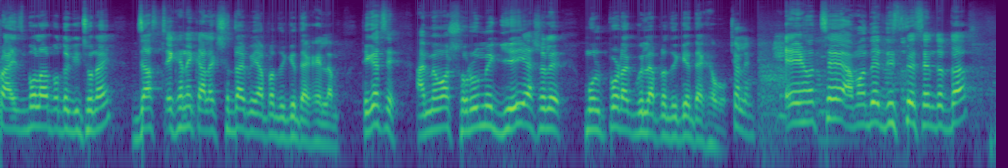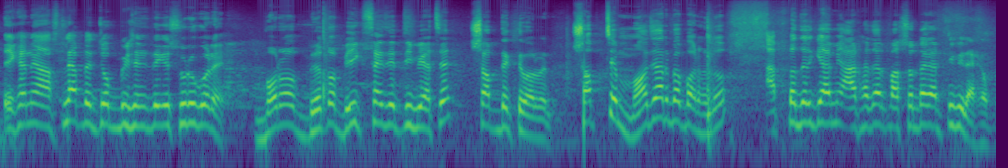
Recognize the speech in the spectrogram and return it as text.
প্রাইস বলার মতো কিছু নাই। জাস্ট এখানে কালেকশনটা আমি আপনাদেরকে দেখাইলাম। ঠিক আছে? আমি আমার শোরুমে গিয়েই আসলে মূল প্রোডাক্টগুলো আপনাদেরকে দেখাবো। চলেন। এই হচ্ছে আমাদের ডিসপ্লে সেন্টারটা এখানে আসলে আপনি চব্বিশ ইঞ্চি থেকে শুরু করে বড় যত বিগ সাইজের টিভি আছে সব দেখতে পারবেন। সবচেয়ে মজার ব্যাপার হলো আপনাদেরকে আমি আট হাজার পাঁচশো টাকার টিভি দেখাবো।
